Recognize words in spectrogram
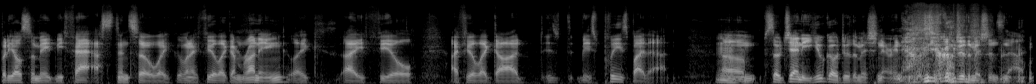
but he also made me fast and so like when i feel like i'm running like i feel i feel like god is, is pleased by that Mm-hmm. um, so jenny you go do the missionary now you go do the missions now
